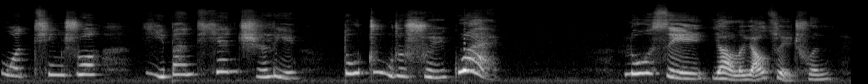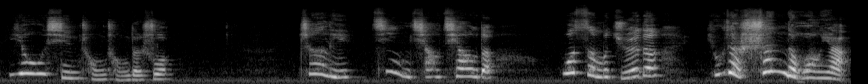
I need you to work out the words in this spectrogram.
我听说，一般天池里都住着水怪。Lucy 咬了咬嘴唇，忧心忡忡地说：“这里静悄悄的，我怎么觉得有点瘆得慌呀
